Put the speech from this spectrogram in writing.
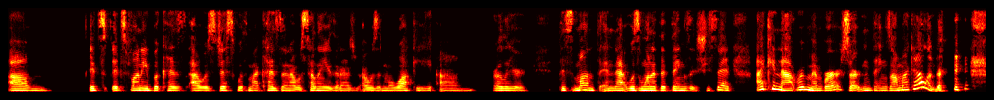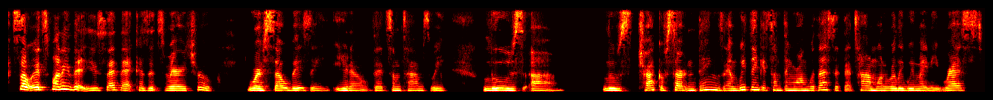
um it's it's funny because I was just with my cousin. I was telling you that I, I was in Milwaukee um, earlier this month, and that was one of the things that she said. I cannot remember certain things on my calendar. so it's funny that you said that because it's very true. We're so busy, you know, that sometimes we lose uh, lose track of certain things, and we think it's something wrong with us at that time when really we may need rest.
